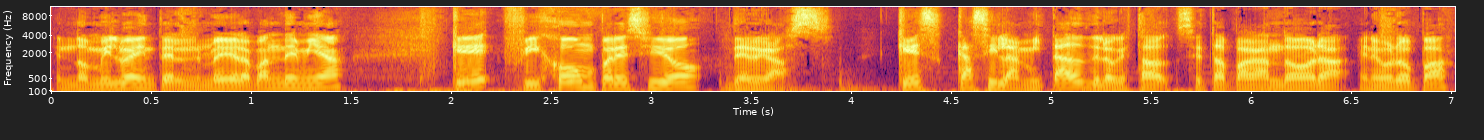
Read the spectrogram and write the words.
en 2020, en el medio de la pandemia, que fijó un precio del gas, que es casi la mitad de lo que está- se está pagando ahora en Europa,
